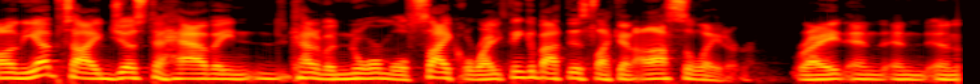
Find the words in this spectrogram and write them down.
on the upside just to have a kind of a normal cycle, right? Think about this like an oscillator right? And and and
